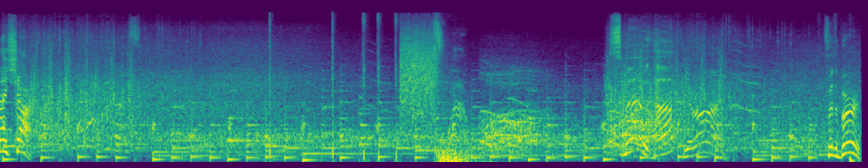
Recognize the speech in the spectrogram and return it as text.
Nice shot. For the bird.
